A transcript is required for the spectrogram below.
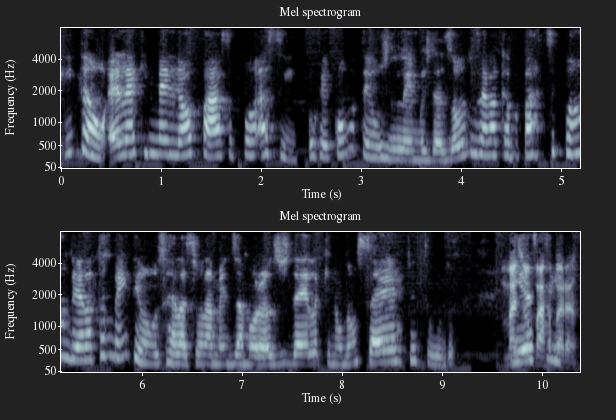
Então, ela é a que melhor passa por assim, porque como tem os dilemas das outras, ela acaba participando e ela também tem os relacionamentos amorosos dela que não dão certo e tudo. Mas, E ô assim- Bárbara,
